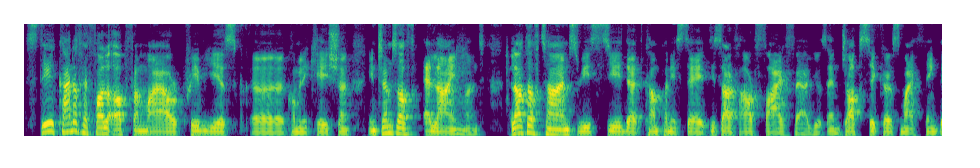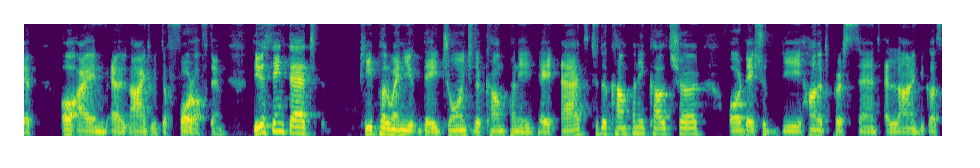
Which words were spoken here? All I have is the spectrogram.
Still kind of a follow-up from our previous uh, communication in terms of alignment. A lot of times we see that companies say, these are our five values and job seekers might think that, oh, I am aligned with the four of them. Do you think that people, when you, they join to the company, they add to the company culture or they should be 100% aligned because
